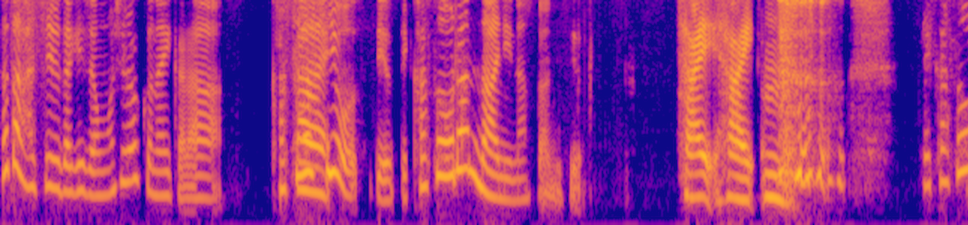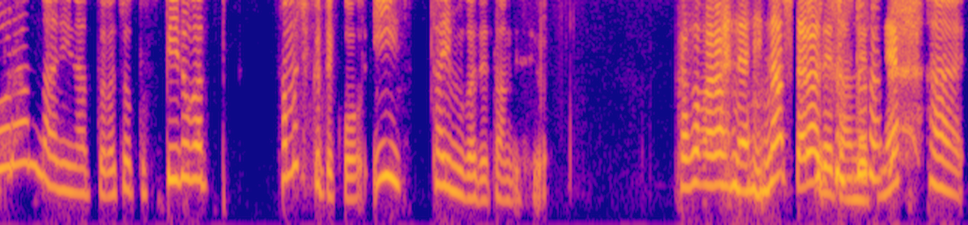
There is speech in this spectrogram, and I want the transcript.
ただ走るだけじゃ面白くないから、仮装しようって言って、仮装ランナーになったんですよ。はい、はい。うん。で、仮装ランナーになったらちょっとスピードが楽しくてこう、いいタイムが出たんですよ。仮想ランナーになったら出たんですね。はい。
